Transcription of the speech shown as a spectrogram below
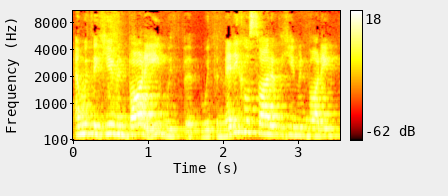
And with the human body, with the, with the medical side of the human body,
